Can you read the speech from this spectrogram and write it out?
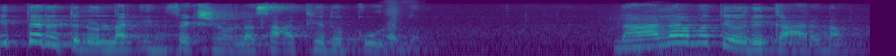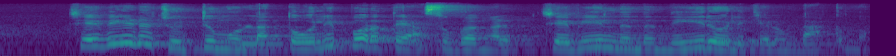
ഇത്തരത്തിലുള്ള ഇൻഫെക്ഷനുള്ള സാധ്യത കൂടുന്നു. നാലാമത്തെ ഒരു കാരണം ചെവിയുടെ ചുറ്റുമുള്ള തൊലിപ്പുറത്തെ അസുഖങ്ങൾ ചെവിയിൽ നിന്ന് നീരൊലിക്കലുണ്ടാക്കുന്നു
